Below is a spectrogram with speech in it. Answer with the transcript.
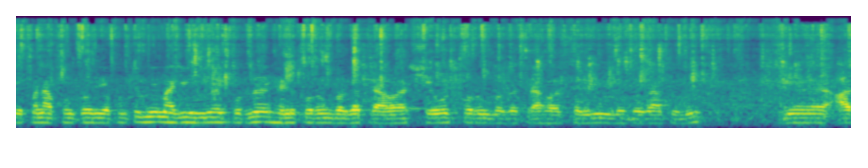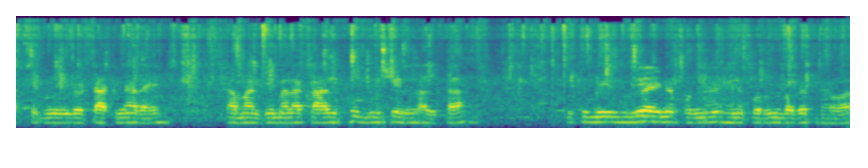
ते पण आपण करूया. पण तुम्ही माझी व्हिडिओ पूर्ण हेंड करून बघत राहा शेवट करून बघत राहा. सगळी व्हिडिओ बघा तुम्ही. मी आजचे पण व्हिडिओ टाकणार आहे. त्यामध्ये मला काल खूप उशीर झाला होता की तुम्ही व्हिडिओ आहे ना पूर्ण हेंड करून बघत राहा.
